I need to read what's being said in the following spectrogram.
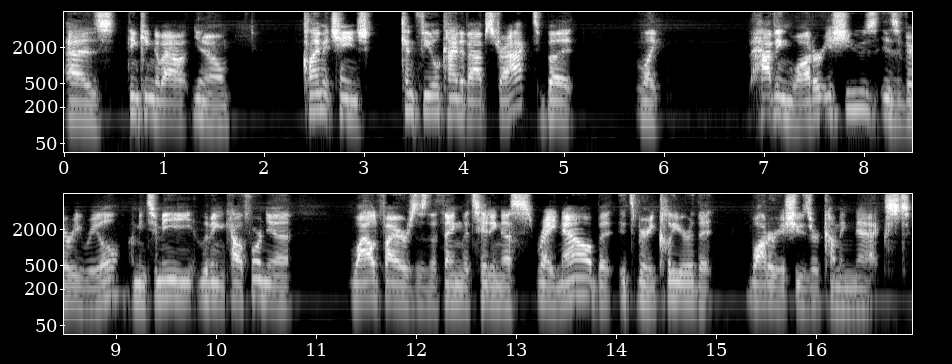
as thinking about you know climate change can feel kind of abstract, but like having water issues is very real. I mean, to me, living in California, wildfires is the thing that's hitting us right now, but it's very clear that water issues are coming next.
